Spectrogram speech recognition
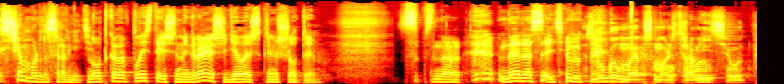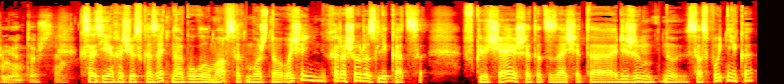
С чем можно сравнить? Ну, вот когда в PlayStation играешь и делаешь скриншоты, собственно, наверное, с этим. С Google Maps можно сравнить вот примерно то же самое. Кстати, я хочу сказать, на Google Maps можно очень хорошо развлекаться. Включаешь этот, значит, а, режим ну, со спутника,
